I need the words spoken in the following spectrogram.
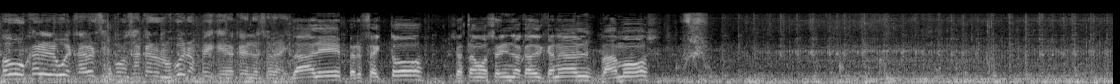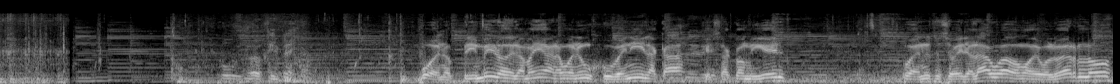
vamos a buscarle la vuelta a ver si podemos sacar unos buenos peces acá en la zona. Dale, perfecto. Ya estamos saliendo acá del canal, vamos. Bueno, primero de la mañana, bueno, un juvenil acá que sacó Miguel. Bueno, esto se va a ir al agua, vamos a devolverlo.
